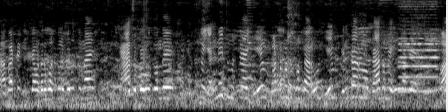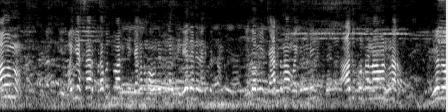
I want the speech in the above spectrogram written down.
కాబట్టి నిత్యావసర వస్తువులు పెరుగుతున్నాయి గ్యాస్ పెరుగుతుంది. ఇంకా ఇవన్నీ చూస్తే ఏం వంట వండుకుంటారు ఏం తింటారో పేద మహిళలనే భావము ఈ వైఎస్ఆర్ ప్రభుత్వానికి జగన్మోహన్ రెడ్డి గారికి లేదనేది అనిపిస్తాం. ఏదో మేము చేస్తున్నాం మహిళని ఆదుకుంటున్నాం అంటున్నారు. ఏదో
